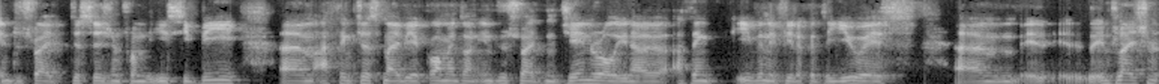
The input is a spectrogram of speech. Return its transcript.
interest rate decision from the ECB. I think just maybe a comment on interest rate in general. You know, I think even if you look at the US um, inflation,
